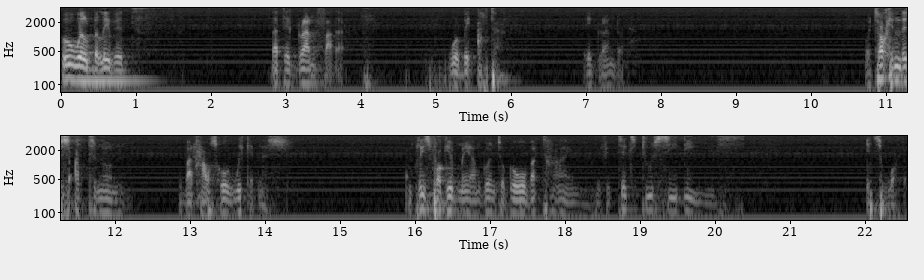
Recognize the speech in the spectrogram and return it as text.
Who will believe it that a grandfather will be after a granddaughter? We're talking this afternoon about household wickedness. And please forgive me, I'm going to go over time. If it takes two CDs, it's worth it.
